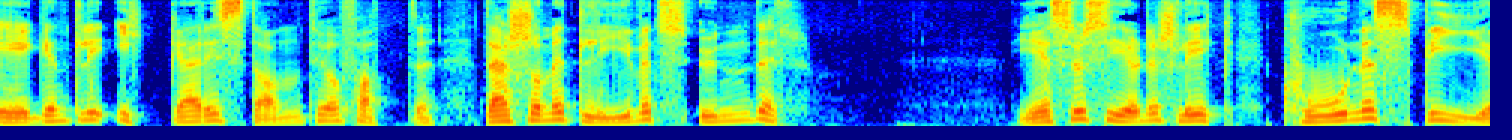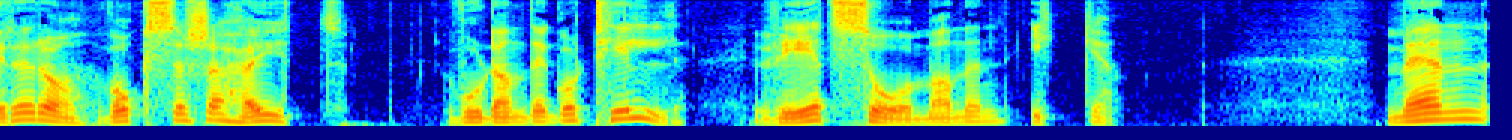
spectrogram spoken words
egentlig ikke er i stand til å fatte. Det er som et livets under. Jesus sier det slik, kornet spirer og vokser seg høyt. Hvordan det går til, vet såmannen ikke. Men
